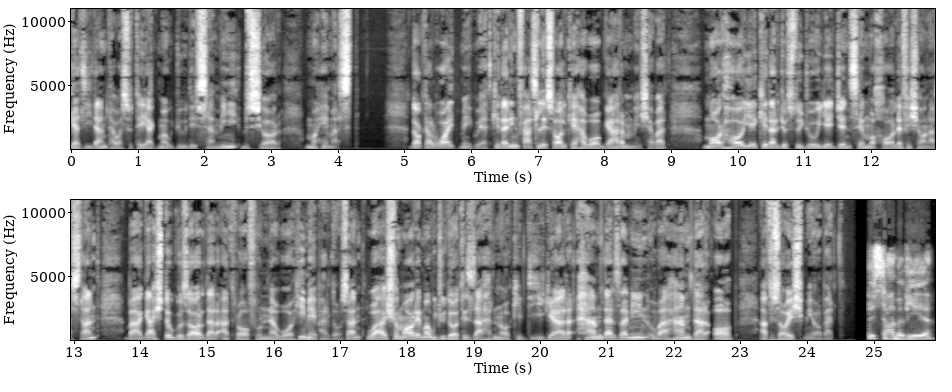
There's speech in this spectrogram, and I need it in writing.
گزیدن توسط یک موجود سمی بسیار مهم است. دکتر وایت می گوید که در این فصل سال که هوا گرم می شود مارهایی که در جستجوی جنس مخالفشان هستند به گشت و گذار در اطراف و نواحی می پردازند و شمار موجودات زهرناک دیگر هم در زمین و هم در آب افزایش می آبد. This time of year,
